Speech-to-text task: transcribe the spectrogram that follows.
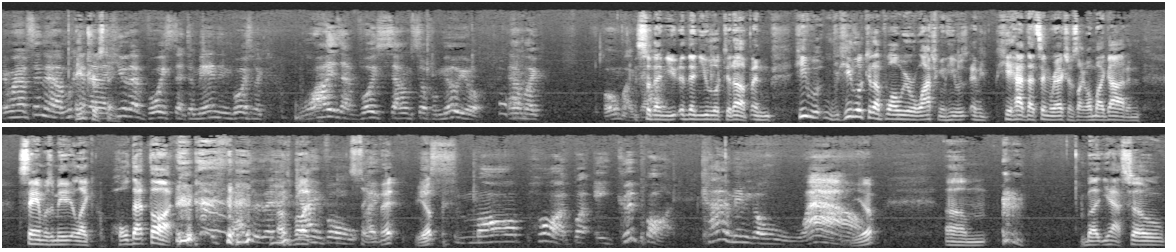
And when I'm sitting there, I'm looking at that, I Interesting. hear that voice, that demanding voice. I'm like, why does that voice sound so familiar? And I'm like, oh my god. So then you then you looked it up, and he he looked it up while we were watching, and he was and he, he had that same reaction. It's like, oh my god! And Sam was immediately like, hold that thought. Exactly, that I was like, Save like, it. Yep. Small part, but a good part. Kind of made me go, wow. yep. Um, but yeah, so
